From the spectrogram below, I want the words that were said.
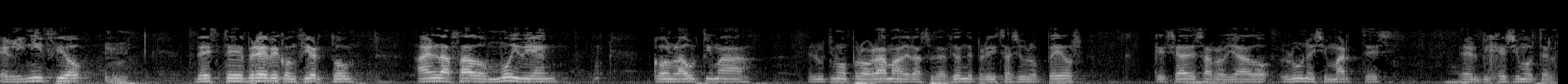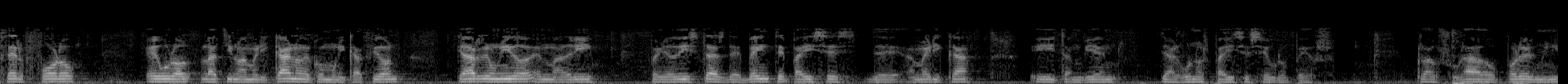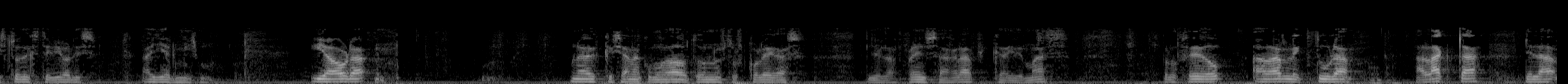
El inicio de este breve concierto ha enlazado muy bien con el último programa de la Asociación de Periodistas Europeos que se ha desarrollado lunes y martes, el vigésimo tercer foro euro-latinoamericano de comunicación que ha reunido en Madrid periodistas de 20 países de América y también de algunos países europeos clausurado por el ministro de Exteriores ayer mismo. Y ahora, una vez que se han acomodado todos nuestros colegas de la prensa gráfica y demás, procedo a dar lectura al acta de la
